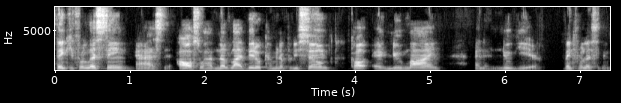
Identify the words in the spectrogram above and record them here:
Thank you for listening. As I also have another live video coming up pretty soon called A New Mind and a New Year. Thank you for listening.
